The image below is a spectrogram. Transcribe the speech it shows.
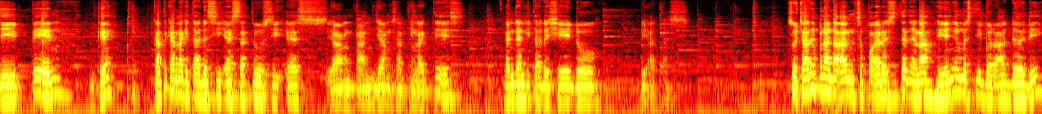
di pin ok katakanlah kita ada CS1 CS yang panjang something like this. And then kita ada shadow di atas. So cara penandaan support resistance ialah ianya mesti berada di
